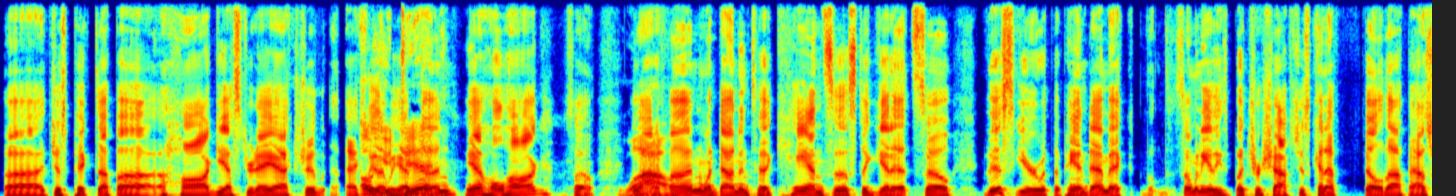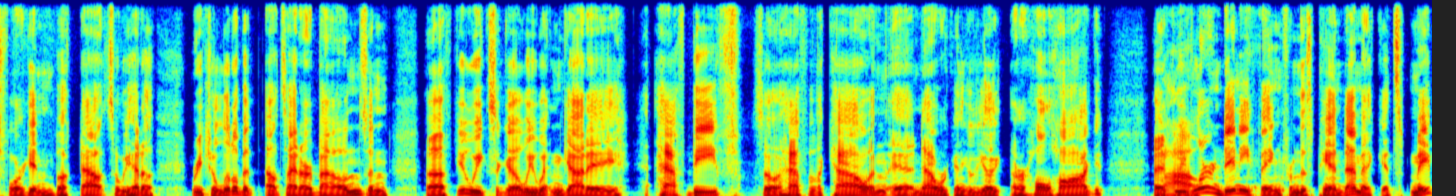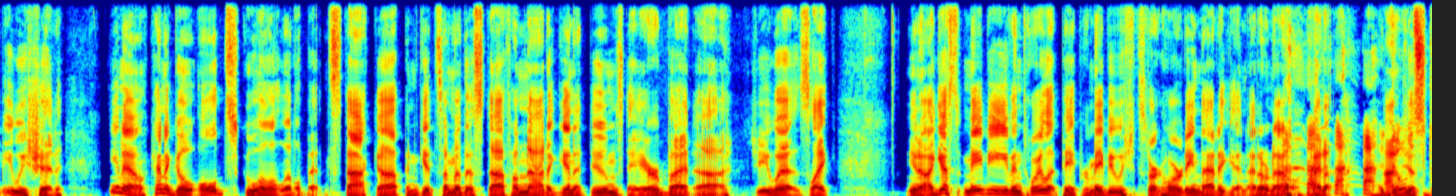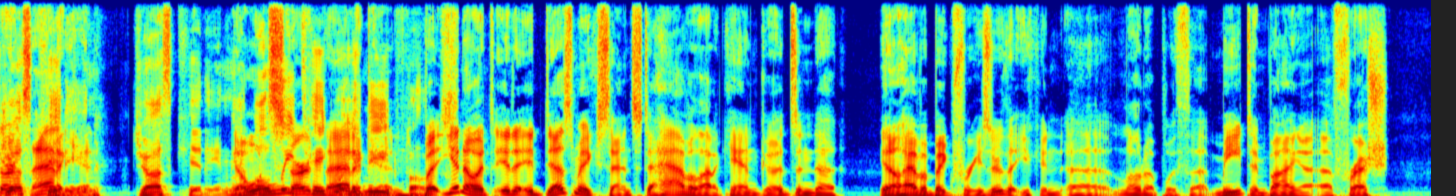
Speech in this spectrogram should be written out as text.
uh, just picked up a, a, hog yesterday. Actually, actually oh, that we did? done. Yeah, whole hog. So wow. a lot of fun. Went down into Kansas to get it. So this year with the pandemic, so many of these butcher shops just kind of filled up as for getting booked out. So we had to reach a little bit outside our bounds. And uh, a few weeks ago, we went and got a half beef, so a half of a cow, and, and now we're going to go get our whole hog. And wow. if we've learned anything from this pandemic, it's maybe we should you know, kind of go old school a little bit, stock up and get some of this stuff. I'm not again a doomsdayer, but uh, gee whiz, like, you know, I guess maybe even toilet paper. Maybe we should start hoarding that again. I don't know. I don't, don't just, start just that kidding. again. Just kidding. Don't Only start take that what you again. Need, folks. But you know, it, it it does make sense to have a lot of canned goods and uh, you know have a big freezer that you can uh, load up with uh, meat and buying a, a fresh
